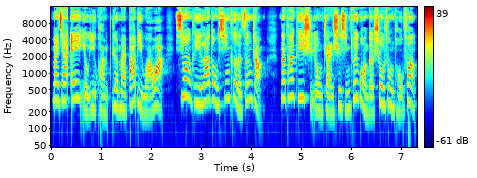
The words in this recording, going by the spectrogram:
卖家 A 有一款热卖芭比娃娃，希望可以拉动新客的增长，那他可以使用展示型推广的受众投放，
